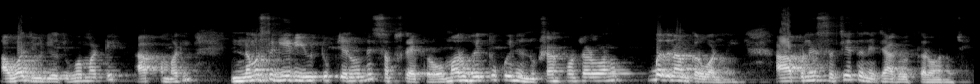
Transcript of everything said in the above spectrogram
આવા જ વીડિયો જોવા માટે આપ અમારી નમસ્તગીરી યુટ્યુબ ચેનલને સબસ્ક્રાઈબ કરો. અમારો હેતુ કોઈને નુકસાન પહોંચાડવાનો, બદનામ કરવાનો નહીં. આપને સચેત અને જાગૃત કરવાનો છે.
